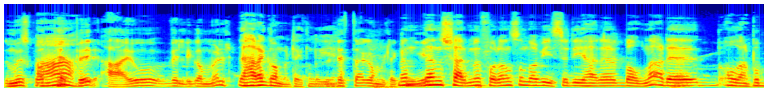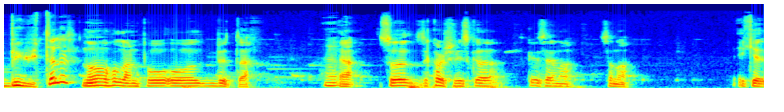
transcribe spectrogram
Du må huske på at Ah. Pepper er jo veldig gammel. Det her er gammel teknologi. Dette er gammel Men den skjermen foran som da viser de her ballene, er det, holder den på å bute, eller? Nå holder den på å bute. Ja. Så kanskje vi skal Skal vi se nå. Se nå. Ikke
